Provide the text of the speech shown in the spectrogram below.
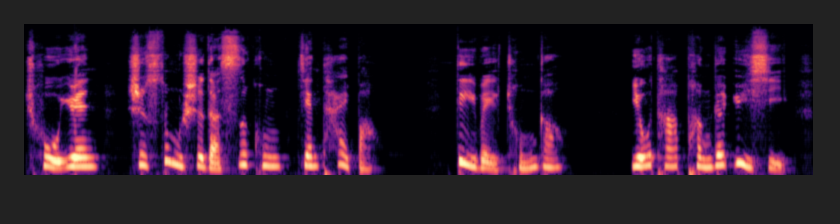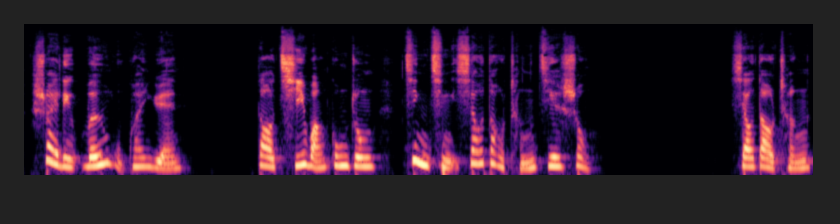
楚渊是宋氏的司空兼太保，地位崇高，由他捧着玉玺，率领文武官员到齐王宫中敬请萧道成接受。萧道成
